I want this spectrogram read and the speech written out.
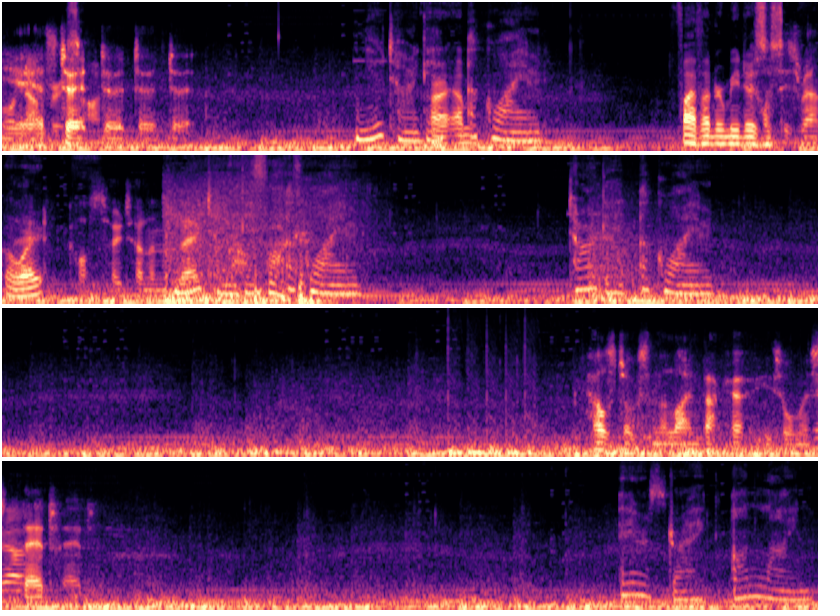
More Yeah, let's do it, on. do it, do it, do it. New target Alright, I'm- acquired. 500 meters Cost is round away. there. Cost hotel number New there. target fuck. acquired. Target acquired. Hell's Dog's in the linebacker. He's almost Yeah. dead. dead. Airstrike online.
